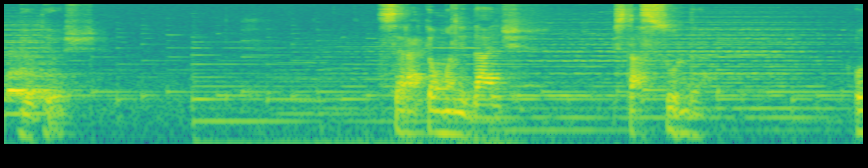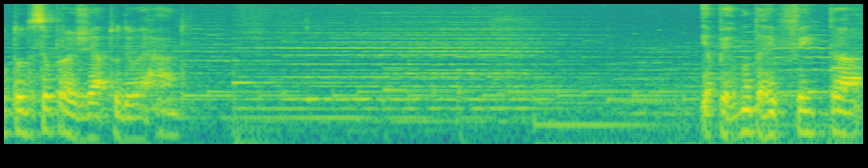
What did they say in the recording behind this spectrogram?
Meu Deus. Será que a humanidade está surda? Ou todo o seu projeto deu errado? E a pergunta refeita,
